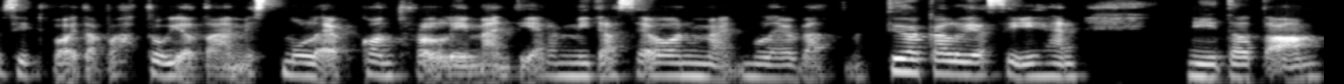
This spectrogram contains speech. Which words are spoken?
sit voi tapahtua jotain, mistä mulla ei ole kontrollia, mä en tiedä mitä se on, mä, mulla ei ole välttämättä työkaluja siihen, niin tota,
